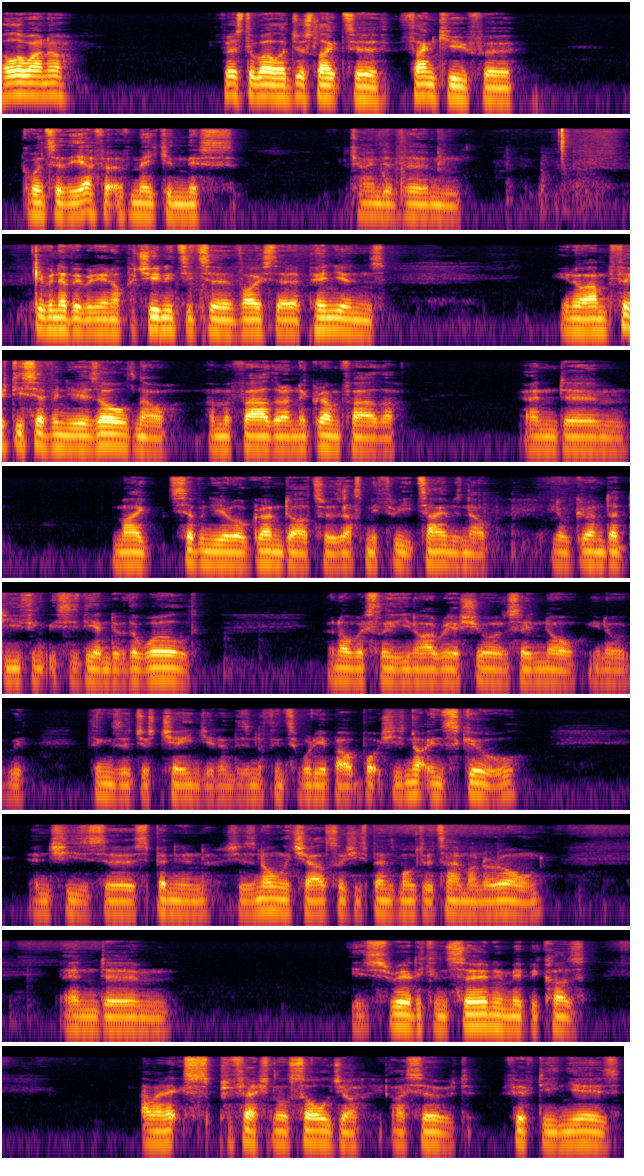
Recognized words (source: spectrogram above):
Hello, Anna. First of all, I'd just like to thank you for going to the effort of making this kind of um, giving everybody an opportunity to voice their opinions. You know, I'm 57 years old now. I'm a father and a grandfather, and um, my seven-year-old granddaughter has asked me three times now. You know, Granddad, do you think this is the end of the world? And obviously, you know, I reassure and say no. You know, we, things are just changing and there's nothing to worry about. But she's not in school, and she's uh, spending. She's an only child, so she spends most of the time on her own, and um, it's really concerning me because I'm an ex-professional soldier. I served 15 years,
